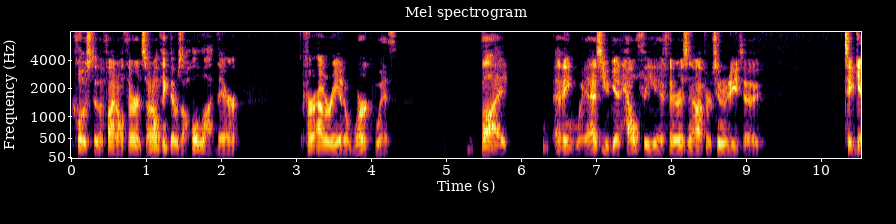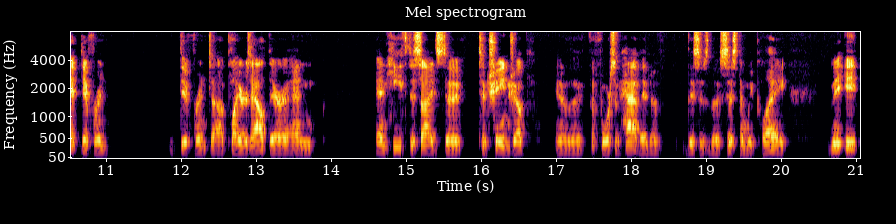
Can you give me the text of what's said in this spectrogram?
close to the final third. So I don't think there was a whole lot there for Amarilla to work with. But I think as you get healthy, if there is an opportunity to to get different different uh, players out there, and and Heath decides to to change up, you know, the, the force of habit of this is the system we play. It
